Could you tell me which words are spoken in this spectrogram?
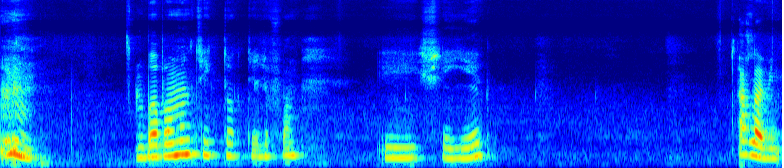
Babamın TikTok telefon e, şeyi. Alavin.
